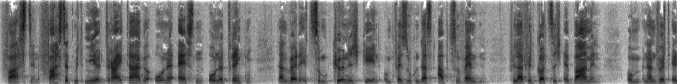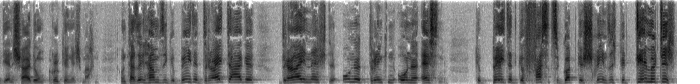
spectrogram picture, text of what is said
fasten. Fastet mit mir drei Tage ohne Essen, ohne Trinken. Dann werde ich zum König gehen und versuchen, das abzuwenden. Vielleicht wird Gott sich erbarmen und dann wird er die Entscheidung rückgängig machen. Und tatsächlich haben sie gebetet, drei Tage, drei Nächte, ohne Trinken, ohne Essen. Gebetet, gefasst zu Gott, geschrien, sich gedemütigt.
